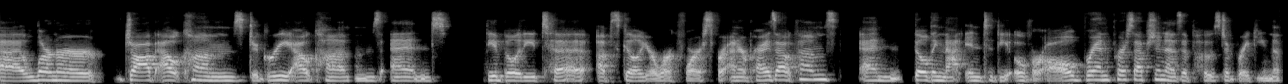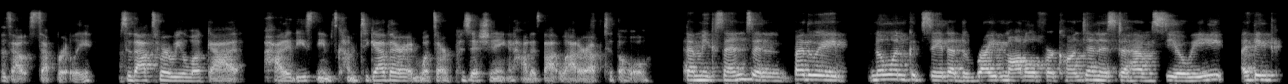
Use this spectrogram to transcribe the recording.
uh, learner job outcomes, degree outcomes, and the ability to upskill your workforce for enterprise outcomes and building that into the overall brand perception as opposed to breaking those out separately. So that's where we look at how do these themes come together and what's our positioning and how does that ladder up to the whole. That makes sense. And by the way, no one could say that the right model for content is to have COE. I think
